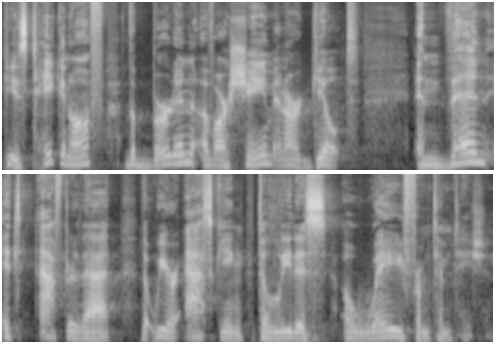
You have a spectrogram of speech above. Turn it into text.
He has taken off the burden of our shame and our guilt. And then it's after that that we are asking to lead us away from temptation.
